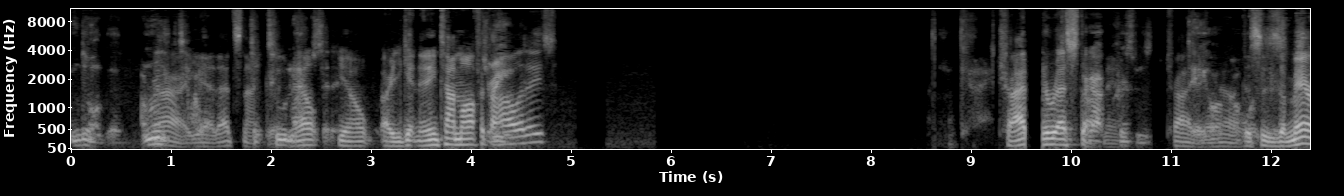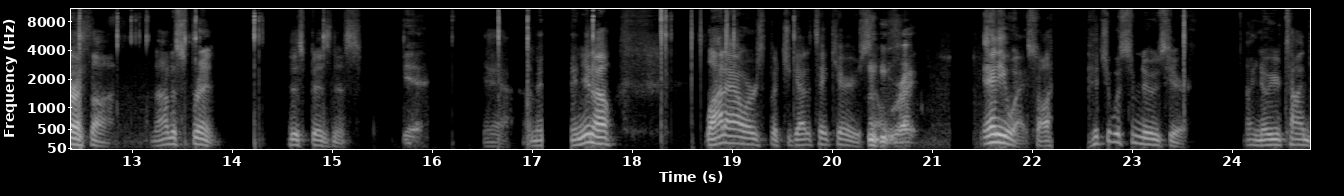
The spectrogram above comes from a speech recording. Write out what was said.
I'm doing good. I'm really All right, tired. yeah, that's not Took good. two Well, today. you know, are you getting any time off at the holidays? Okay, try to rest I up, man. Christmas. Try it. day You off. know, this is a marathon, not a sprint. This business. Yeah. Yeah, I mean, and you know, a lot of hours, but you got to take care of yourself. right. Anyway, so I'll hit you with some news here. I know your time's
